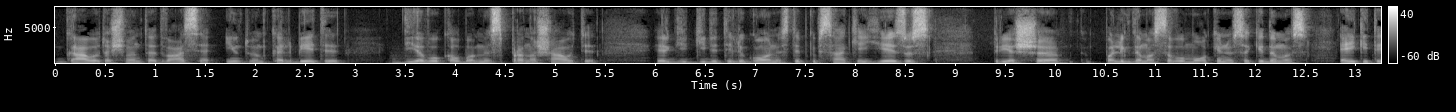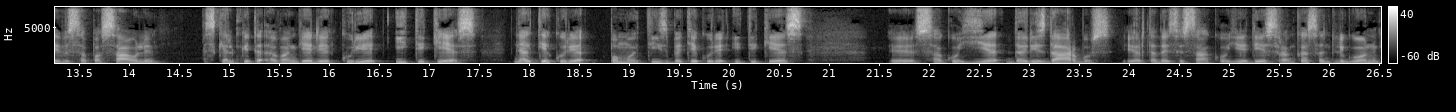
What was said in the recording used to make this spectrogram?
gavo tą šventą dvasę, imtumėm kalbėti Dievo kalbomis, pranašauti irgi gydyti ligonius, taip kaip sakė Jėzus prieš palikdamas savo mokinius, sakydamas, eikite į visą pasaulį, skelbkite Evangeliją, kurie įtikės, ne tie, kurie pamatys, bet tie, kurie įtikės, E, sako, jie darys darbus. Ir tada jis sako, jie dės rankas ant ligonių,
